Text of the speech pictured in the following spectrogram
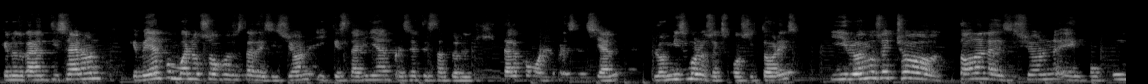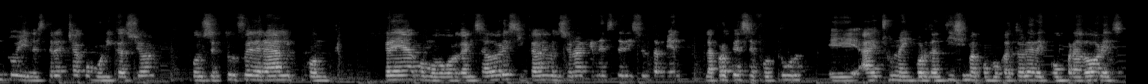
que nos garantizaron que veían con buenos ojos esta decisión y que estarían presentes tanto en el digital como en el presencial. Lo mismo los expositores y lo hemos hecho toda la decisión en conjunto y en estrecha comunicación con Sector Federal, con CREA como organizadores y cabe mencionar que en esta edición también la propia Cefotur eh, ha hecho una importantísima convocatoria de compradores,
